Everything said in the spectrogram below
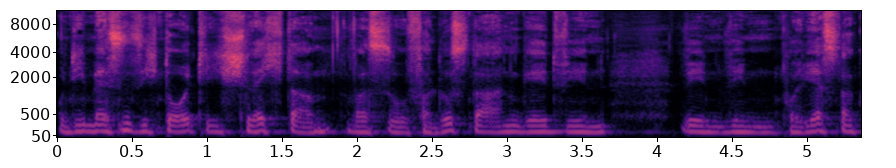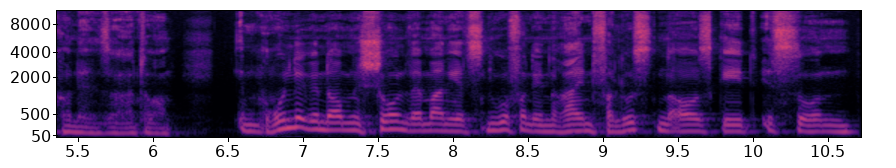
Und die messen sich deutlich schlechter, was so Verluste angeht, wie ein, wie ein, wie ein Polyesterkondensator. Im Grunde genommen schon, wenn man jetzt nur von den reinen Verlusten ausgeht, ist so ein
